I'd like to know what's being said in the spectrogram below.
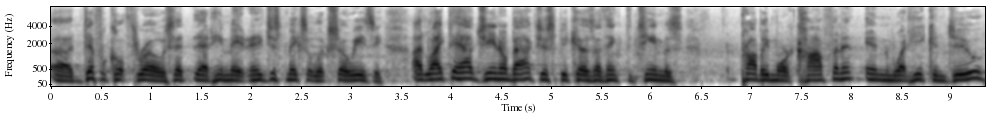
uh, difficult throws that, that he made, and he just makes it look so easy. I'd like to have Geno back just because I think the team is probably more confident in what he can do.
